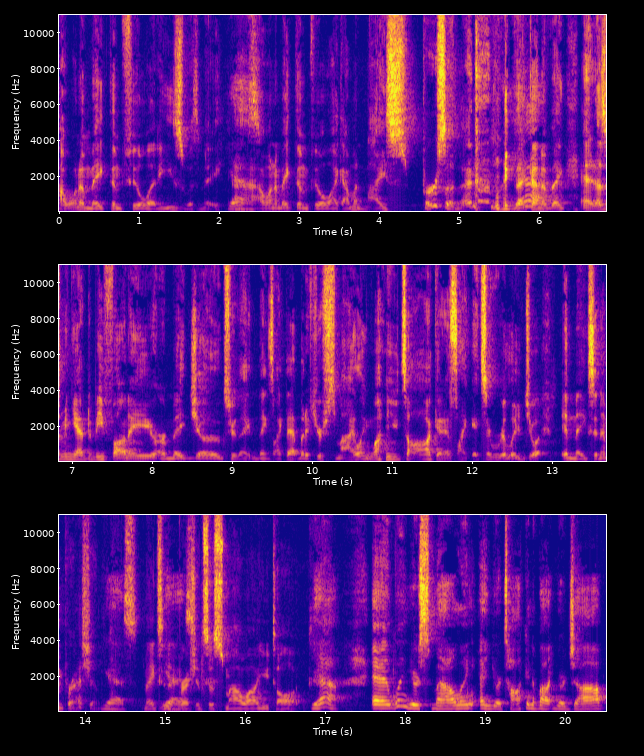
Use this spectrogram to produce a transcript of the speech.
I want to make them feel at ease with me. Yes. I want to make them feel like I'm a nice person, like that Yeah. kind of thing. And it doesn't mean you have to be funny or make jokes or th- things like that. But if you're smiling while you talk, and it's like it's a really joy, it makes an impression. yes, Makes an yes. impression. So smile while you talk. Yeah, and when you're smiling and you're talking about your job,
